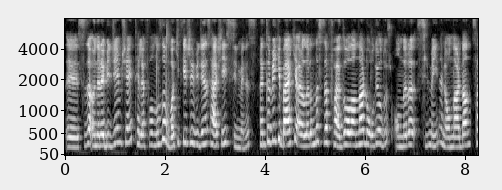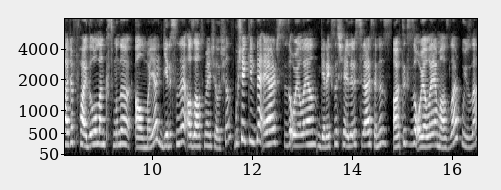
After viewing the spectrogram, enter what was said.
e, size önerebileceğim şey telefonunuzda vakit geçirebileceğiniz her şeyi silmeniz. Hani tabii ki belki aralarında size faydalı olanlar da oluyordur. Onları silmeyin. Hani onlardan sadece faydalı olan kısmını almaya, gerisini azaltmaya çalışın. Bu şekilde eğer sizi oyalayan gereksiz şeyleri silerseniz artık sizi oyalayamazlar. Bu yüzden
